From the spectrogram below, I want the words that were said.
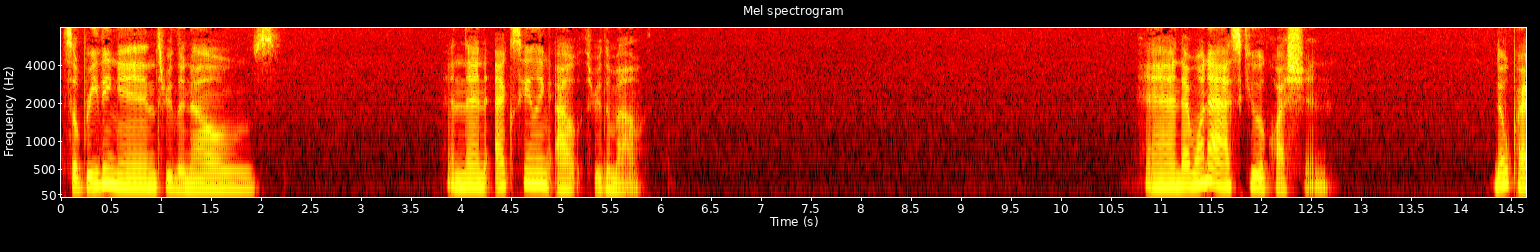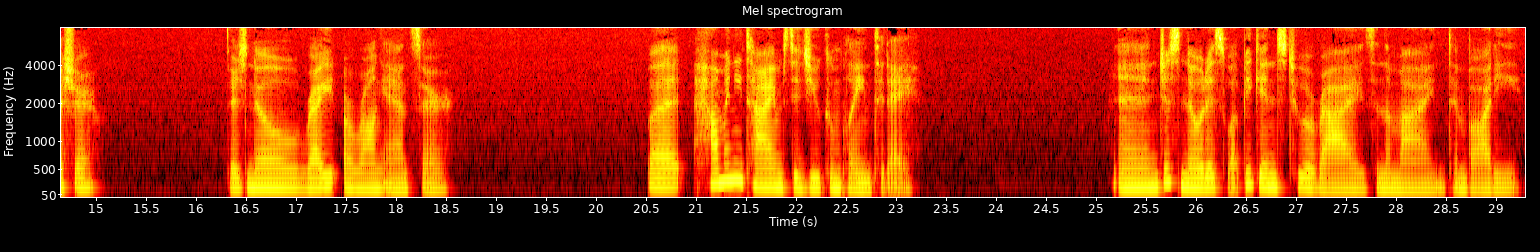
So, breathing in through the nose and then exhaling out through the mouth. And I want to ask you a question. No pressure. There's no right or wrong answer. But how many times did you complain today? And just notice what begins to arise in the mind and body.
